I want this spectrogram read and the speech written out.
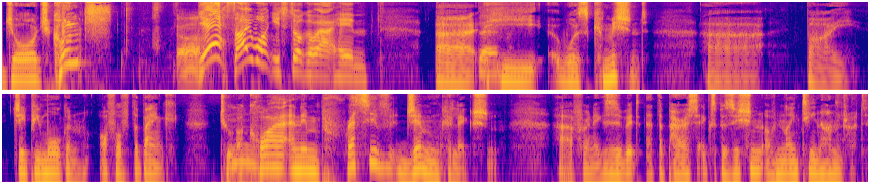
George Kunz. Yes, I want you to talk about him. Uh, he was commissioned uh, by JP Morgan off of the bank to acquire an impressive gem collection uh, for an exhibit at the Paris Exposition of 1900.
